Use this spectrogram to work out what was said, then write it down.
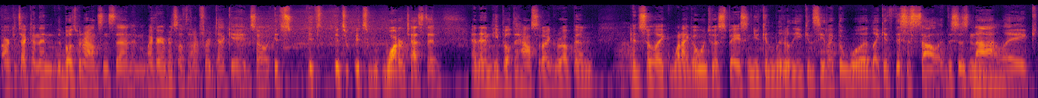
architect. And then the boat's been around since then, and my grandparents lived on it for a decade. So it's it's it's it's water tested. And then he built the house that I grew up in. And so like when I go into a space and you can literally you can see like the wood like if this is solid. This is not mm-hmm. like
